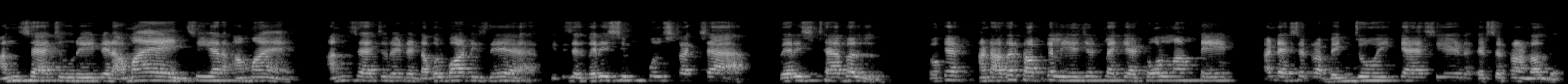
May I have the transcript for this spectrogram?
unsaturated amine. See here, amine. Unsaturated double bond is there. It is a very simple structure, very stable. Okay, and other topical agent like a tolnaftate and etc. Benzoic acid, etc. And all that.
